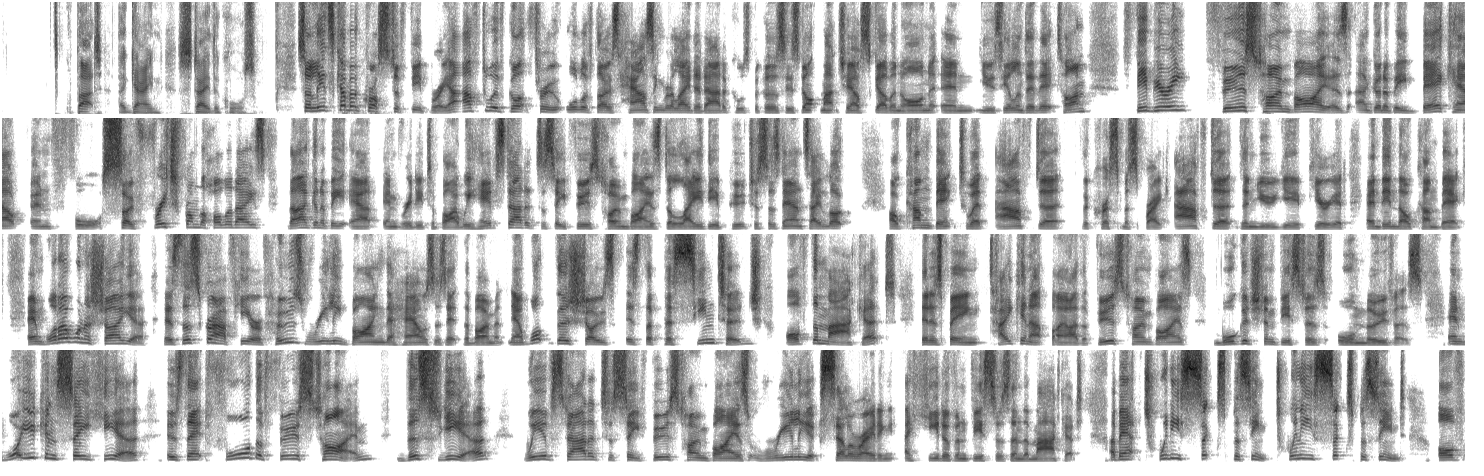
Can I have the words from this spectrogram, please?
But again stay the course. So let's come across to February. After we've got through all of those housing related articles, because there's not much else going on in New Zealand at that time, February, first home buyers are going to be back out in force. So, fresh from the holidays, they're going to be out and ready to buy. We have started to see first home buyers delay their purchases now and say, look, I'll come back to it after the Christmas break, after the New Year period, and then they'll come back. And what I want to show you is this graph here of who's really buying the houses at the moment. Now, what this shows is the percentage of the market that is being taken up by either first home buyers, mortgaged investors, or movers. And what you can see here is that for the first time this year, we have started to see first home buyers really accelerating ahead of investors in the market. About 26%, 26% of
